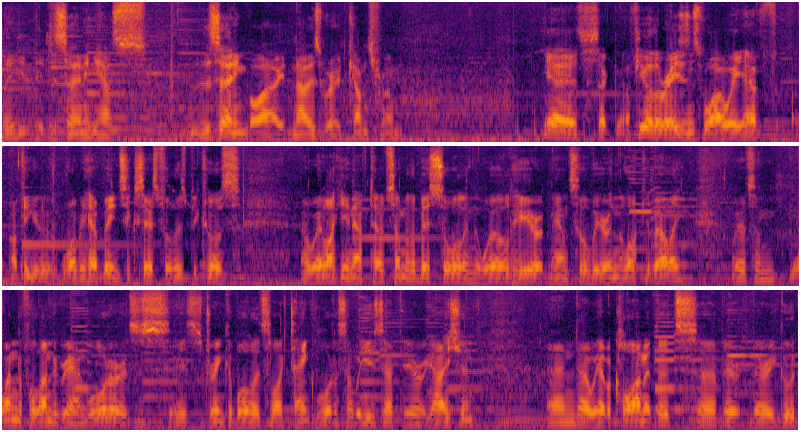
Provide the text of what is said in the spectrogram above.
the, the discerning house, the discerning buyer knows where it comes from. Yeah, it's a, a few of the reasons why we have, I think, why we have been successful is because uh, we're lucky enough to have some of the best soil in the world here at Mount Sylvia in the Lockyer Valley. We have some wonderful underground water. It's, it's drinkable, it's like tank water, so we use that for irrigation. And uh, we have a climate that's uh, very, very good.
